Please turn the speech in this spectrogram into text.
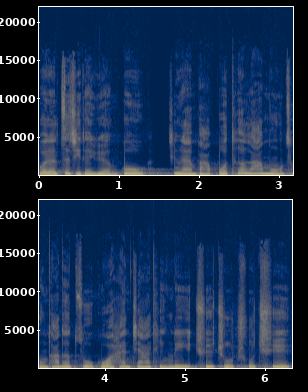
为了自己的缘故，竟然把伯特拉姆从他的祖国和家庭里驱逐出去，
